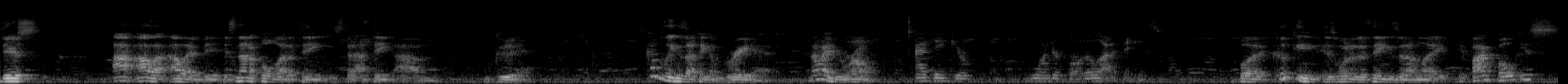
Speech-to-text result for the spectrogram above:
there's, I, I'll, I'll admit, there's not a whole lot of things that I think I'm good at. There's a couple things I think I'm great at. And I might be wrong. I think you're wonderful at a lot of things. But cooking is one of the things that I'm like, if I focus,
